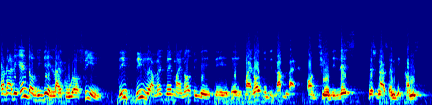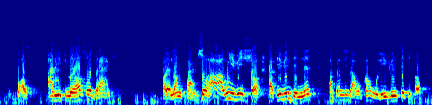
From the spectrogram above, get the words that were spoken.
that at the end of the day, like we are seeing, this these amendments might not see the, the, the might not see the limelight until the next National Assembly comes in force. And it may also drag for a long time. So how are we even sure that even the next assembly that will come will even take it up?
